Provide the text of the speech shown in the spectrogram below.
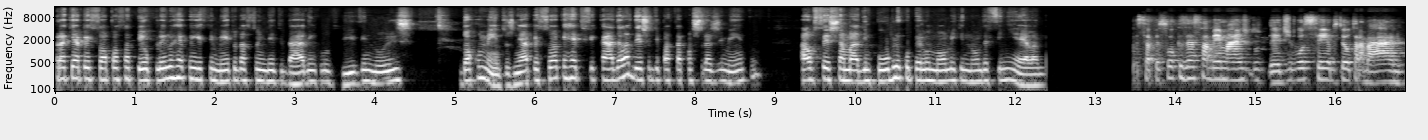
para que a pessoa possa ter o pleno reconhecimento da sua identidade, inclusive nos documentos, né? A pessoa que é retificada, ela deixa de passar constrangimento ao ser chamada em público pelo nome que não define ela. Se a pessoa quiser saber mais do, eh, de você, do seu trabalho,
